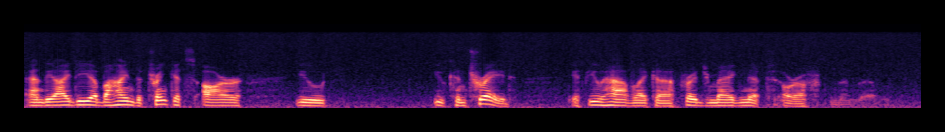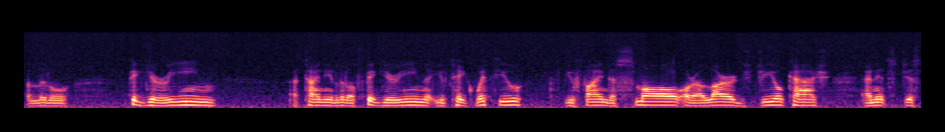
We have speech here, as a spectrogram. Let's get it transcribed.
And the idea behind the trinkets are you you can trade. If you have like a fridge magnet or a, a little figurine, a tiny little figurine that you take with you, you find a small or a large geocache and it's just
